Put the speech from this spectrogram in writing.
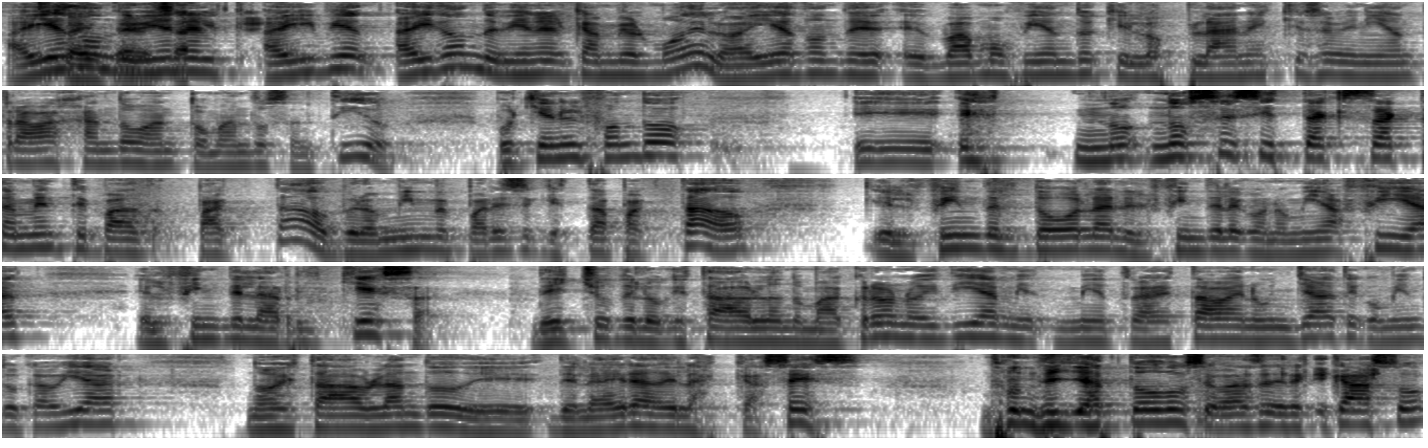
Ahí es donde viene el, ahí, bien, ahí donde viene el cambio del modelo, ahí es donde eh, vamos viendo que los planes que se venían trabajando van tomando sentido. Porque en el fondo, eh, es, no, no sé si está exactamente pactado, pero a mí me parece que está pactado el fin del dólar, el fin de la economía fiat, el fin de la riqueza. De hecho, de lo que estaba hablando Macron hoy día, mientras estaba en un yate comiendo caviar, nos estaba hablando de, de la era de la escasez donde ya todo se va a hacer escaso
